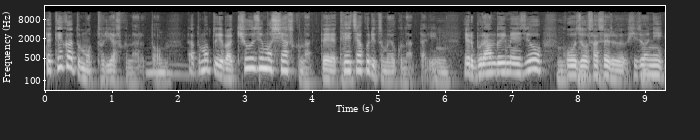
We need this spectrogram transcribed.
で、テイクアウトも取りやすくなると。あともっと言えば、給仕もしやすくなって、定着率も良くなったり、いわゆるブランドイメージを向上させる、非常に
